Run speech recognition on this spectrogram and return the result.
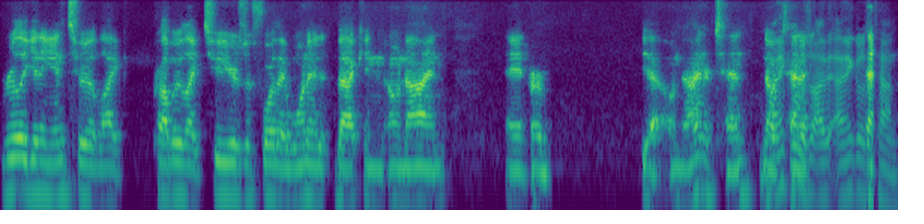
really getting into it like probably like two years before they won it back in 09 and, or yeah, 09 or 10. No, I think 10. it was. I, think it was ten.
